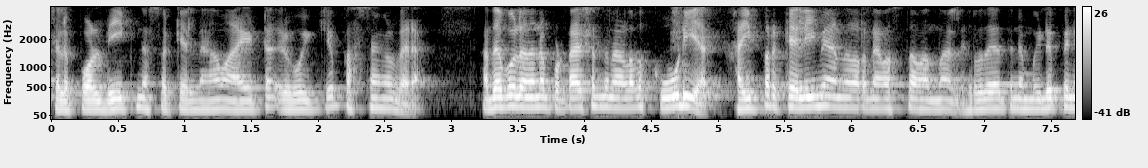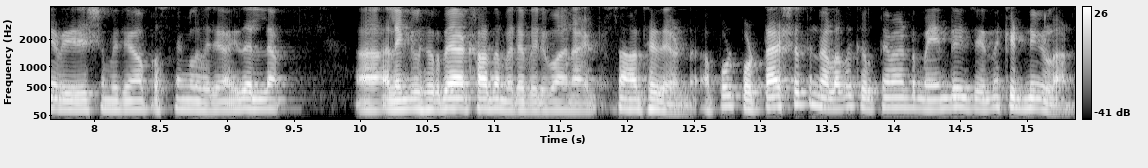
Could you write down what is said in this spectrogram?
ചിലപ്പോൾ വീക്ക്നെസ് ഒക്കെ എല്ലാമായിട്ട് രോഗിക്ക് പ്രശ്നങ്ങൾ വരാം. അതേപോലെ തന്നെ പൊട്ടാഷ്യത്തിന്റെ അളവ് കൂടിയാൽ ഹൈപ്പർ കെലീമിയ എന്ന് പറഞ്ഞ അവസ്ഥ വന്നാൽ ഹൃദയത്തിന്റെ മിടുപ്പിന് വേരിയേഷൻ വരിക പ്രശ്നങ്ങൾ വരിക ഇതെല്ലാം അല്ലെങ്കിൽ ഹൃദയാഘാതം വരെ വരുവാനായിട്ട് സാധ്യതയുണ്ട്. അപ്പോൾ പൊട്ടാഷ്യത്തിന്റെ അളവ് കൃത്യമായിട്ട് മെയിന്റെയിൻ ചെയ്യുന്ന കിഡ്നികളാണ്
